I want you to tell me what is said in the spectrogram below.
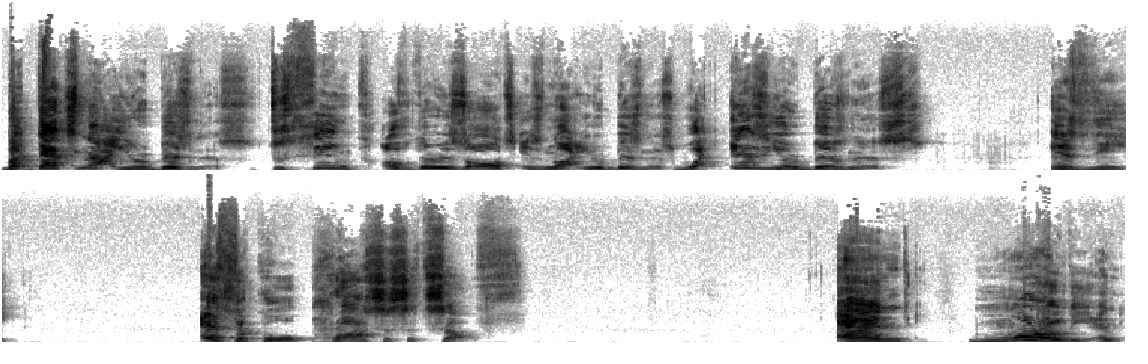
But that's not your business. To think of the results is not your business. What is your business is the ethical process itself. And morally and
